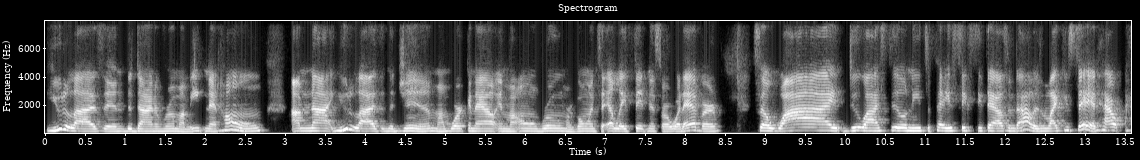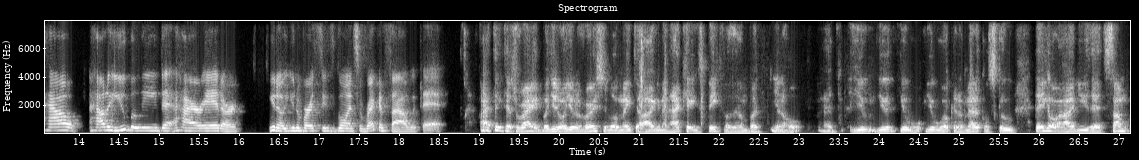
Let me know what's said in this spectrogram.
utilizing the dining room. I'm eating at home. I'm not utilizing the gym. I'm working out in my own room or going to LA Fitness or whatever. So why do I still need to pay sixty thousand dollars? And like you said, how how how do you believe that higher ed or you know university is going to reconcile with that? I think that's right, but you know, university will make the argument. I can't speak for them, but you know, uh, you you you you work at a medical school. They gonna argue that some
